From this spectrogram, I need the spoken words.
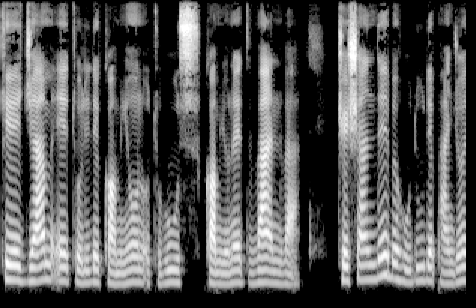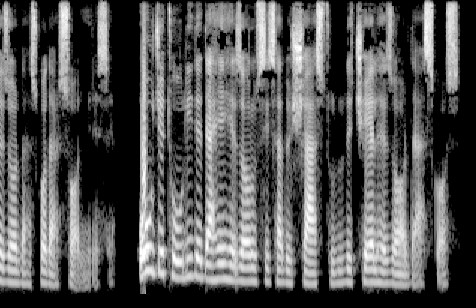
که جمع تولید کامیون، اتوبوس، کامیونت، ون و کشنده به حدود 50 هزار دستگاه در سال می‌رسه. اوج تولید دهه 1360 حدود 40 هزار دستگاه است.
